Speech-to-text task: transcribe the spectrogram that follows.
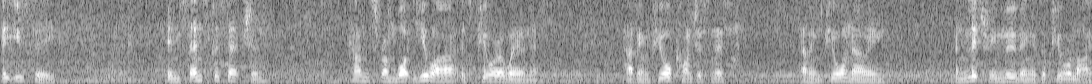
that you see in sense perception comes from what you are as pure awareness, having pure consciousness, having pure knowing, and literally moving as a pure life.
